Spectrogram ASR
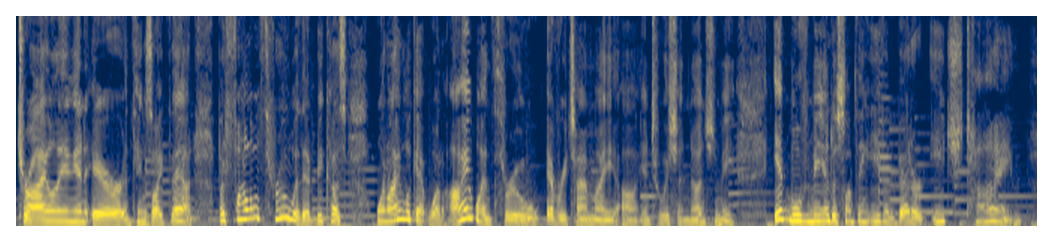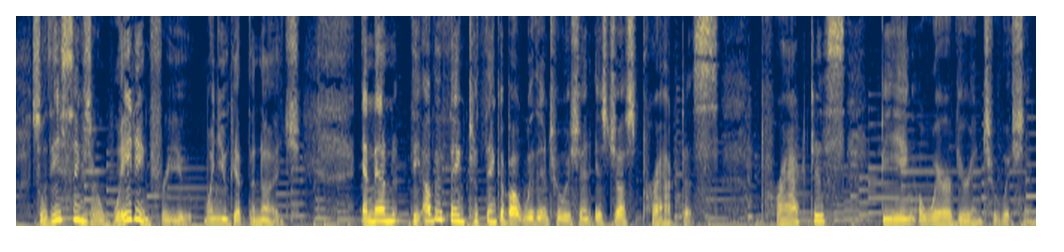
trialing and error and things like that. But follow through with it because when I look at what I went through every time my uh, intuition nudged me, it moved me into something even better each time. So these things are waiting for you when you get the nudge. And then the other thing to think about with intuition is just practice. Practice being aware of your intuition.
